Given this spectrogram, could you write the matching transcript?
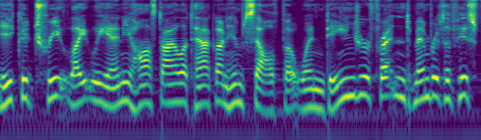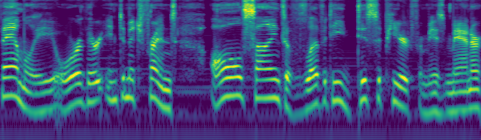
He could treat lightly any hostile attack on himself, but when danger threatened members of his family or their intimate friends, all signs of levity disappeared from his manner,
